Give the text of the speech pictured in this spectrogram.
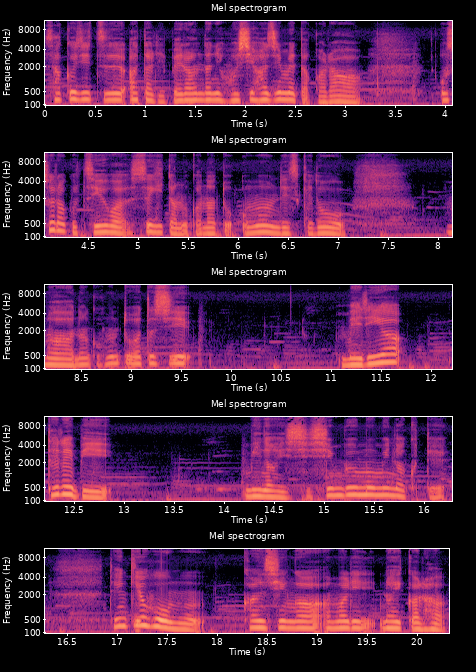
昨日あたりベランダに干し始めたからおそらく梅雨は過ぎたのかなと思うんですけどまあなんかほんと私メディアテレビ見ないし新聞も見なくて天気予報も関心があまりないから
